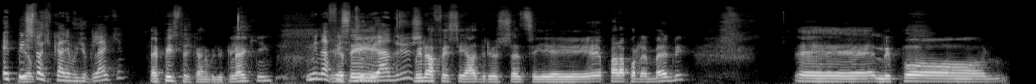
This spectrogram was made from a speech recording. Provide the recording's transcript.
Επίσης το έχει κάνει βουγιουκλάκι. Επίσης το έχει κάνει βιντεοκλάκι. Μην αφήσει Τζούλι Άντριους. Μην αφήσει Άντριους έτσι ε, παραπονεμένη. Ε, λοιπόν,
